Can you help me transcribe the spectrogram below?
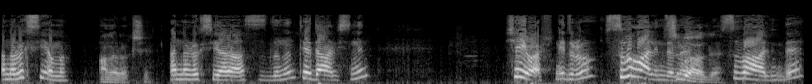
anoreksiya mı? Anoreksi. Anoreksiya rahatsızlığının tedavisinin şey var. Nedir o? Sıvı halinde mi? Sıvı halde. Sıvı halinde.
